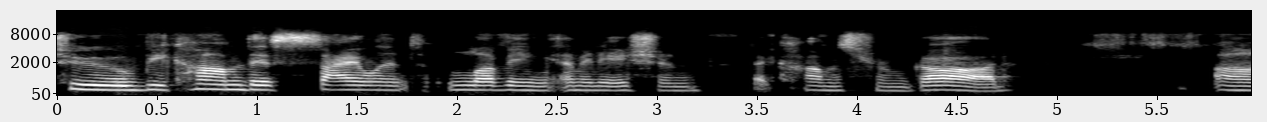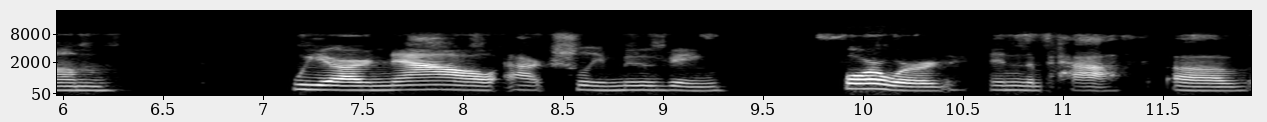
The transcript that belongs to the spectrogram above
to become this silent, loving emanation that comes from God, um, we are now actually moving forward in the path of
